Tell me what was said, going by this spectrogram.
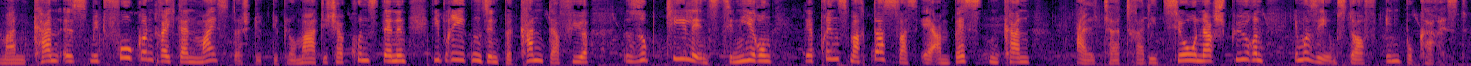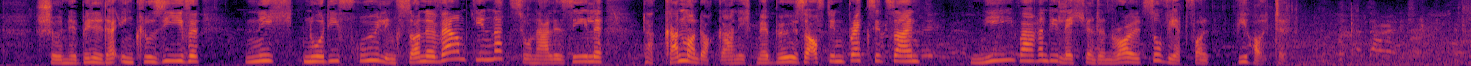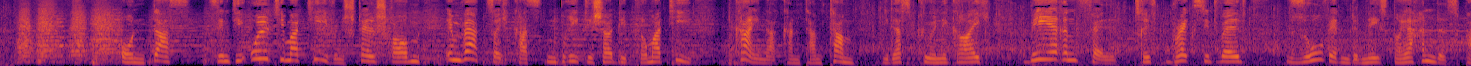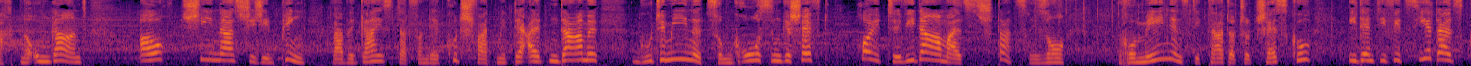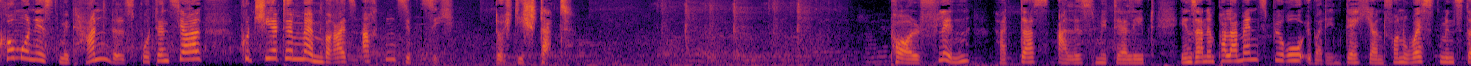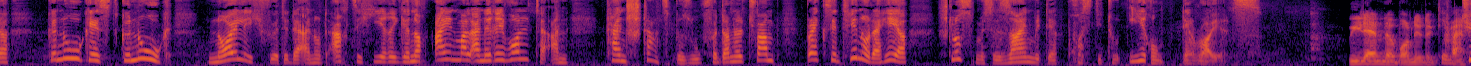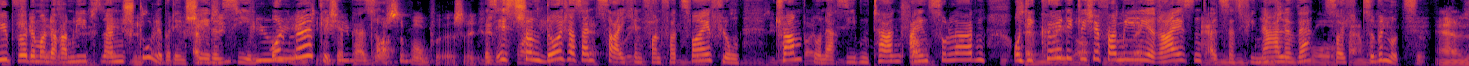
Man kann es mit Fug und Recht ein Meisterstück diplomatischer Kunst nennen. Die Briten sind bekannt dafür. Subtile Inszenierung. Der Prinz macht das, was er am besten kann. Alter Tradition nach Spüren im Museumsdorf in Bukarest. Schöne Bilder inklusive. Nicht nur die Frühlingssonne wärmt die nationale Seele. Da kann man doch gar nicht mehr böse auf den Brexit sein. Nie waren die lächelnden Royals so wertvoll wie heute. Und das sind die ultimativen Stellschrauben im Werkzeugkasten britischer Diplomatie. Keiner kann Tamtam -Tam wie das Königreich. Bärenfell trifft Brexit-Welt. So werden demnächst neue Handelspartner umgarnt. Auch Chinas Xi Jinping war begeistert von der Kutschfahrt mit der alten Dame. Gute Miene zum großen Geschäft. Heute wie damals Staatsräson. Rumäniens Diktator Ceausescu Identifiziert als Kommunist mit Handelspotenzial, kutschierte Mem bereits 78 durch die Stadt. Paul Flynn hat das alles miterlebt. In seinem Parlamentsbüro über den Dächern von Westminster. Genug ist genug. Neulich führte der 81-Jährige noch einmal eine Revolte an. Kein Staatsbesuch für Donald Trump. Brexit hin oder her. Schluss müsse sein mit der Prostituierung der Royals. Dem Typ würde man doch am liebsten einen Stuhl über den Schädel ziehen. Unmögliche Person. Es ist schon durchaus ein Zeichen von Verzweiflung, Trump nur nach sieben Tagen einzuladen und die königliche Familie reisend als das finale Werkzeug zu benutzen. Uh,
